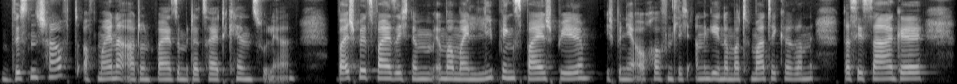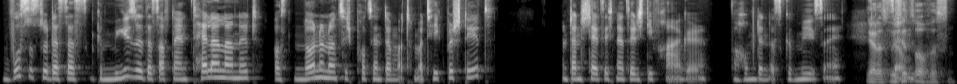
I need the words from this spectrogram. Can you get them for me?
Wissenschaft auf meine Art und Weise mit der Zeit kennenzulernen. Beispielsweise, ich nehme immer mein Lieblingsbeispiel, ich bin ja auch hoffentlich angehende Mathematikerin, dass ich sage, wusstest du, dass das Gemüse, das auf deinem Teller landet, aus 99 Prozent der Mathematik besteht? Und dann stellt sich natürlich die Frage, warum denn das Gemüse? Ja, das will so. ich jetzt auch wissen.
